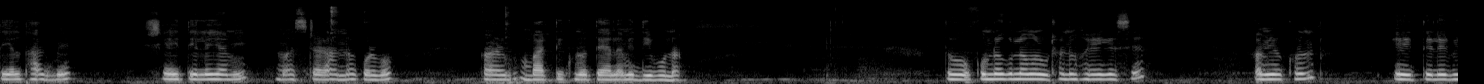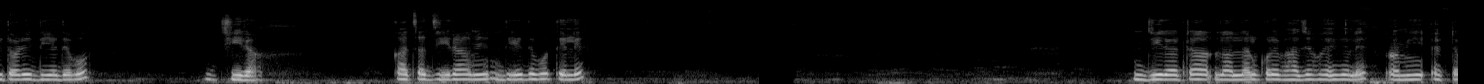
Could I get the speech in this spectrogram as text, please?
তেল থাকবে, সেই তেলেই আমি মাছটা রান্না করব। আর বাড়তি কোনো তেল আমি দিব না। তো কুমড়োগুলো আমার উঠানো হয়ে গেছে। আমি এখন এই তেলের ভিতরে দিয়ে দেব জিরা। কাঁচা জিরা আমি দিয়ে দেব তেলে। জিরাটা লাল লাল করে ভাজা হয়ে গেলে আমি একটা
